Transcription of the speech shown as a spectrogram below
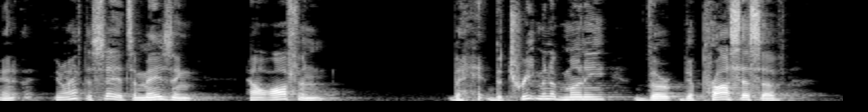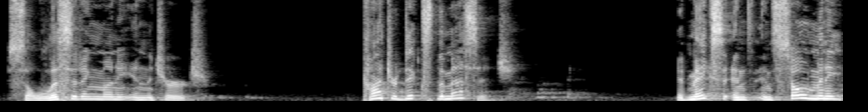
And, you know, I have to say, it's amazing how often the, the treatment of money, the, the process of soliciting money in the church, contradicts the message. It makes, in, in so many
